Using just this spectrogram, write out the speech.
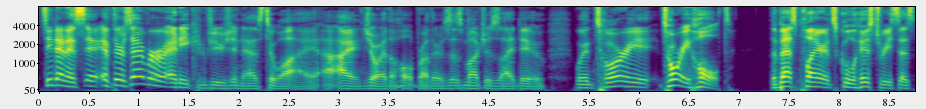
See, Dennis, if there's ever any confusion as to why I I enjoy the Holt brothers as much as I do, when Torry Torry Holt, the best player in school history, says,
